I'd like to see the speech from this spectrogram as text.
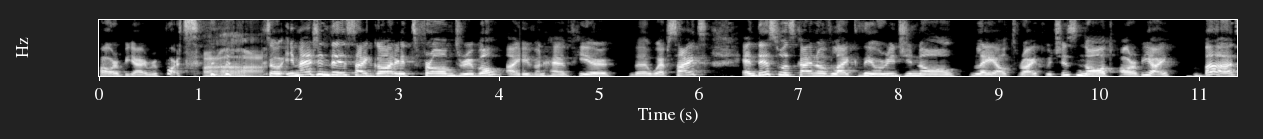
Power BI reports. Ah, So imagine this. I got it from Dribbble. I even have here the website. And this was kind of like the original layout, right? Which is not Power BI. But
